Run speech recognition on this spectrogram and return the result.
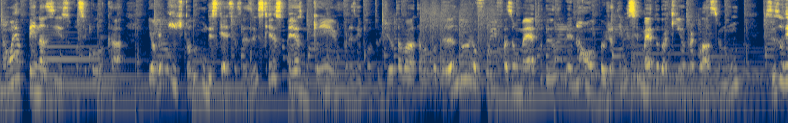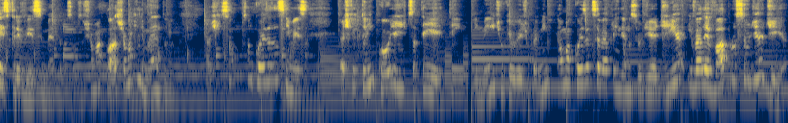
não é apenas isso você colocar. E obviamente, todo mundo esquece, às vezes eu esqueço mesmo. Quem, por exemplo, outro dia eu tava, tava codando, eu fui fazer um método e eu lembrei, não, opa, eu já tenho esse método aqui em outra classe, eu não preciso reescrever esse método, só preciso chamar a classe, chamar aquele método. Eu acho que são, são coisas assim, mas acho que clean code a gente precisa ter, ter em mente, o que eu vejo para mim, é uma coisa que você vai aprender no seu dia a dia e vai levar para o seu dia a dia.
